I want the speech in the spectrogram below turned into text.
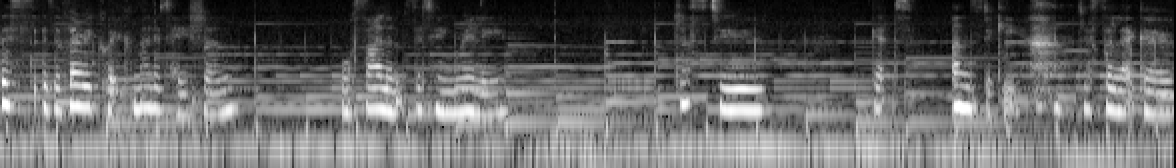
this is a very quick meditation or silent sitting, really, just to get unsticky, just to let go.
